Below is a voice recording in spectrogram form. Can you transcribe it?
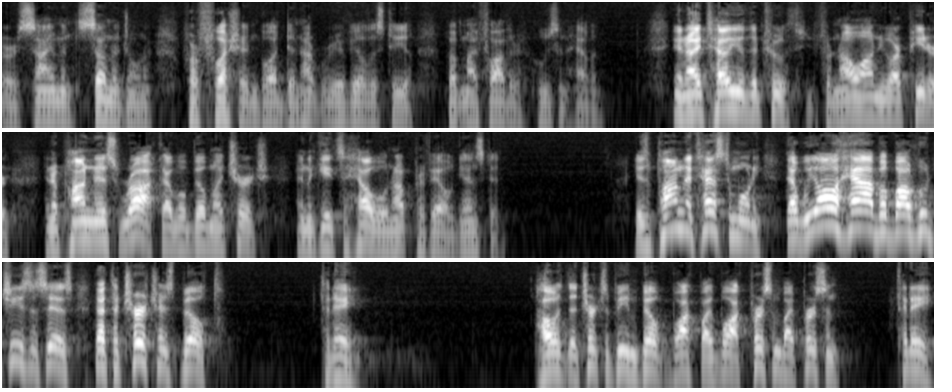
or Simon, son of Jonah, for flesh and blood did not reveal this to you, but my Father who's in heaven. And I tell you the truth, from now on you are Peter, and upon this rock I will build my church, and the gates of hell will not prevail against it. It is upon the testimony that we all have about who Jesus is that the church is built today. How the church is being built block by block, person by person today.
